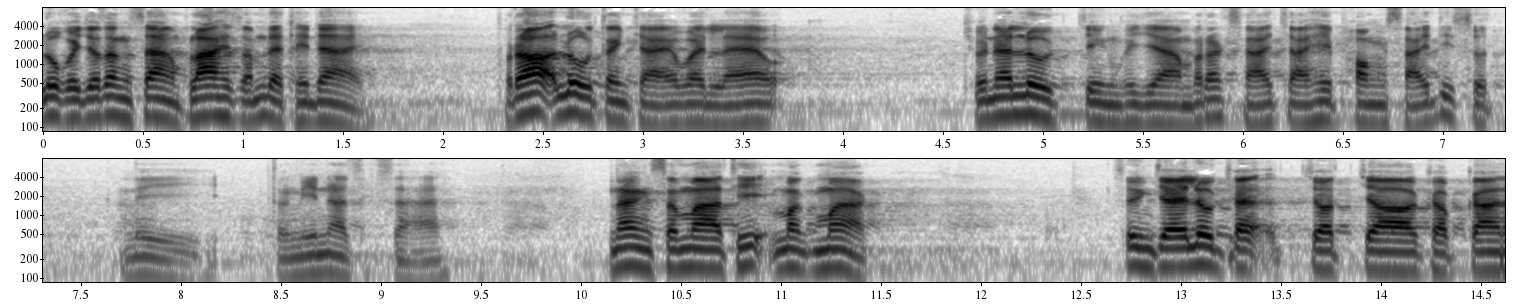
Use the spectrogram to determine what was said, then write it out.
ลูกก็จะต้องสร้างพระให้สำเร็จให้ได้ เพราะลูกตั้งใจไว้แล้วฉะนั้นลูกจึงพยายามรักษาใจให้ผ่องใสที่สุดนี่ ตรงนี้น่าศึกษา นั่งสมาธิมาก ๆ ซึ่งใจลูกจะจดจ่อกับการ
